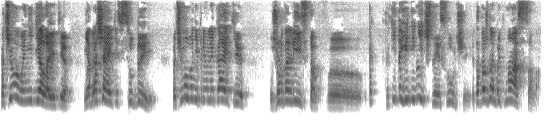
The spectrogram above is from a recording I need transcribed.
почему вы не делаете, не обращаетесь в суды? Почему вы не привлекаете журналистов? Э, как, какие-то единичные случаи. Это должно быть массово.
